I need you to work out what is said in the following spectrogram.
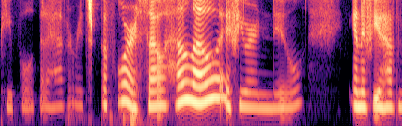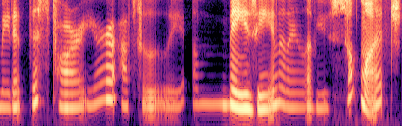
people that I haven't reached before. So, hello if you are new. And if you have made it this far, you're absolutely amazing and I love you so much.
